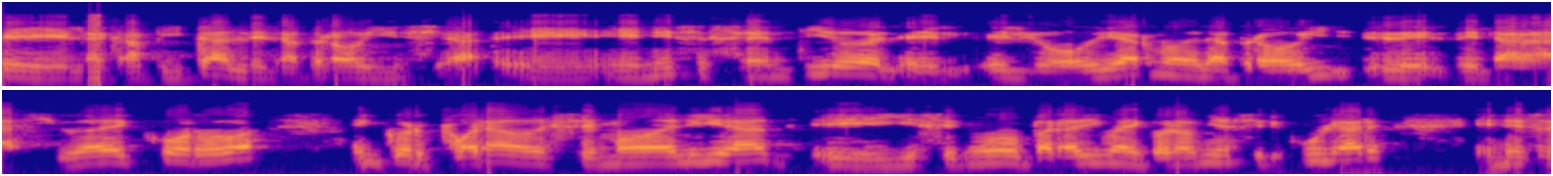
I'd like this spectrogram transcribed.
eh, la capital de la provincia. Eh, en ese sentido, el, gobierno de la, de, la ciudad de Córdoba ha incorporado esa modalidad eh, y ese nuevo paradigma de economía circular. En ese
